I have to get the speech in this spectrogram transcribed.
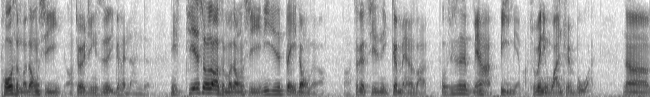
po 什么东西啊，就已经是一个很难的。你接收到什么东西，你已经是被动的了啊。这个其实你更没办法，我觉得是没办法避免嘛，除非你完全不玩。那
